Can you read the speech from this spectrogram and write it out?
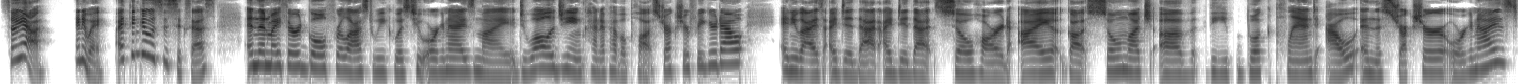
So, yeah, anyway, I think it was a success. And then my third goal for last week was to organize my duology and kind of have a plot structure figured out. And you guys, I did that. I did that so hard. I got so much of the book planned out and the structure organized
